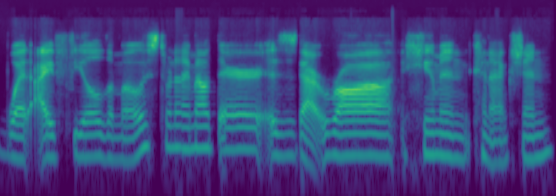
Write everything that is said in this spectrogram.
what I feel the most when I'm out there is that raw human connection.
